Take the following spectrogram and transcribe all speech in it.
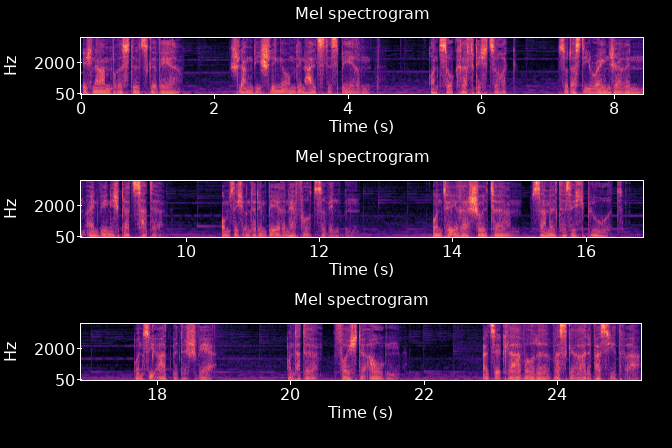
Ich nahm Bristols Gewehr, schlang die Schlinge um den Hals des Bären und zog kräftig zurück, so dass die Rangerin ein wenig Platz hatte, um sich unter dem Bären hervorzuwinden. Unter ihrer Schulter sammelte sich Blut und sie atmete schwer und hatte feuchte Augen, als ihr klar wurde, was gerade passiert war.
